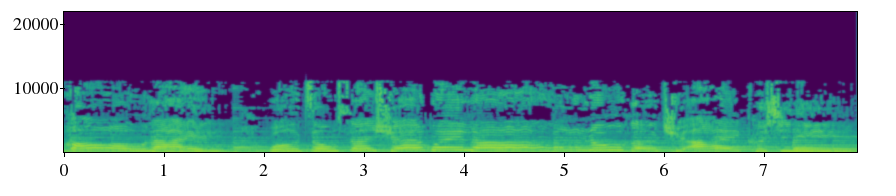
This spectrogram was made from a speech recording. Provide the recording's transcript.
后来，我总算学会了如何去爱，可惜你。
